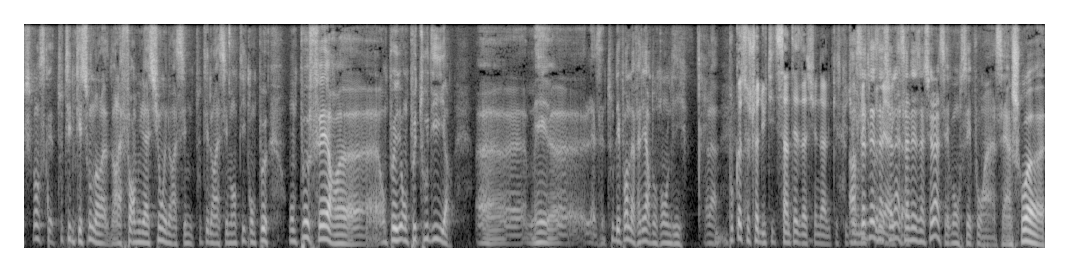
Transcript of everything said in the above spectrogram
Je pense que tout est une question dans la, dans la formulation et dans la, tout est dans la sémantique. On peut, on peut faire, euh, on peut, on peut tout dire, euh, mais euh, là, tout dépend de la manière dont on le dit. Voilà. Pourquoi ce choix du titre synthèse nationale? Qu'est-ce que tu Alors, voulais synthèse nationale, synthèse nationale, c'est bon, c'est pour un, c'est un choix euh,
